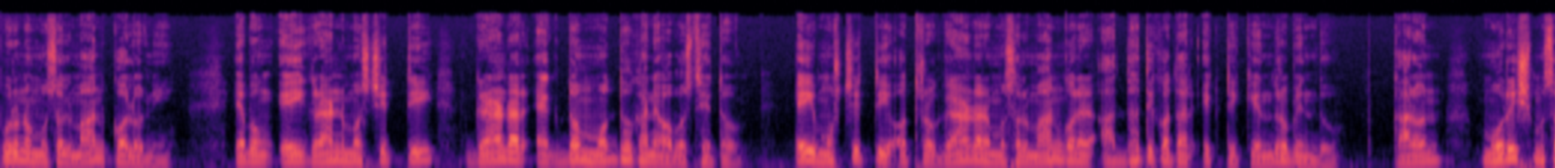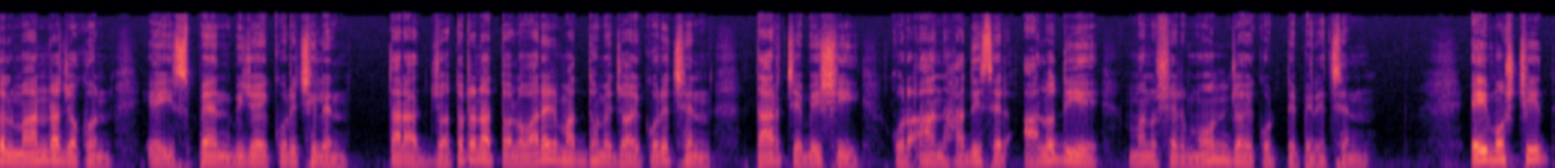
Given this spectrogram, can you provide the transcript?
পুরনো মুসলমান কলোনি এবং এই গ্র্যান্ড মসজিদটি গ্র্যান্ডার একদম মধ্যখানে অবস্থিত। এই মসজিদটি অত্র গ্র্যান্ডার মুসলমানগণের আধ্যাত্মিকতার একটি কেন্দ্রবিন্দু। কারণ মরিশ মুসলমানরা যখন এই স্পেন বিজয় করেছিলেন তারা যতটা না তলোয়ারের মাধ্যমে জয় করেছেন, তার চেয়ে বেশি কোরআন হাদিসের আলো দিয়ে মানুষের মন জয় করতে পেরেছেন। এই মসজিদ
